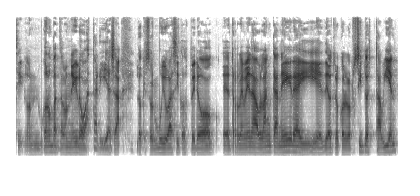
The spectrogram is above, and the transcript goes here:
Sí, con, un pantalón negro bastaría ya, los que son muy básicos, pero eh, remera blanca, negra y de otro colorcito está bien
